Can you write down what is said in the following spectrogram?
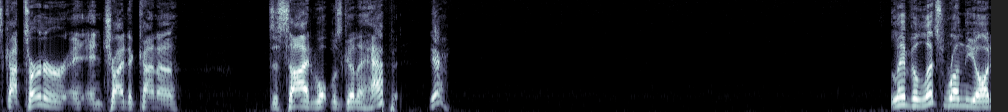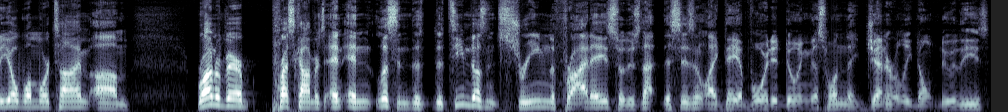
Scott Turner and, and tried to kind of decide what was going to happen. Yeah. Lanville, let's run the audio one more time. Um, Ron Rivera press conference, and and listen, the the team doesn't stream the Fridays, so there's not. This isn't like they avoided doing this one. They generally don't do these.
